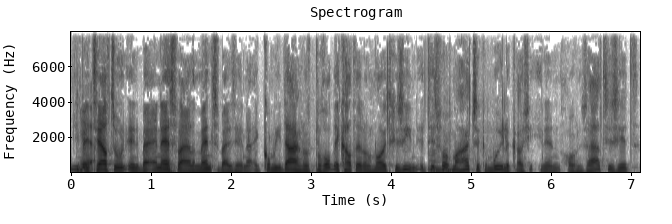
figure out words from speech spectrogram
je weet zelf toen in, bij NS waren er mensen bij die zeiden: Nou, ik kom hier dagelijks per rond. Ik had het nog nooit gezien. Het is Mhm. volgens mij hartstikke moeilijk als je in een organisatie zit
